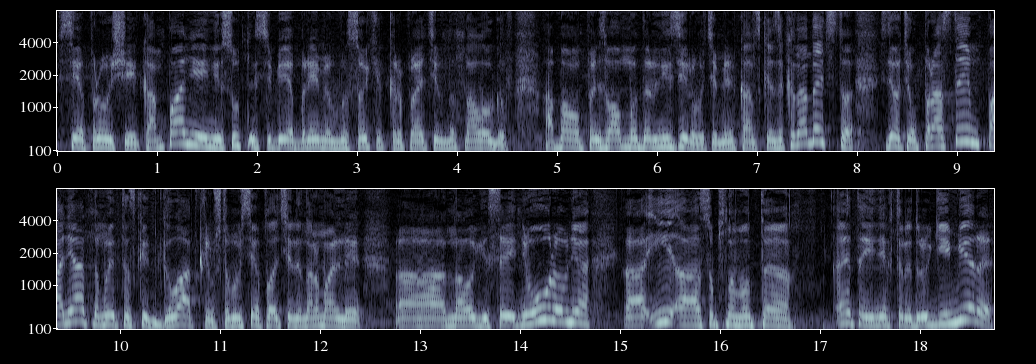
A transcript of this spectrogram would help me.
все прочие компании несут на себе бремя высоких корпоративных налогов. Обама призвал модернизировать американское законодательство, сделать его простым, понятным и, так сказать, гладким, чтобы все платили нормальные э, налоги среднего уровня э, и э, собственно, вот э, это и некоторые другие меры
